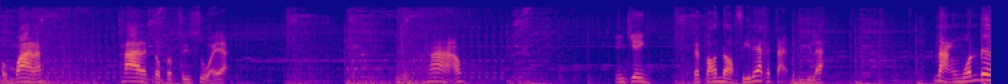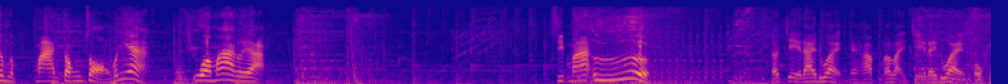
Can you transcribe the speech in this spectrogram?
ผมว่านะ ถ้าจะจบแบบสวยๆอะหนึ่งห้าเอ้าจริงๆ แต่ตอนดอกฟรีแรกกระจ่ายมันดีแล้ว หนังม้วนเดิมกับมาจองสองปะเนี่ย ผมกลัวมากเลยอะสิบมาเออ แล้วเจได้ด้วยนะครับแล้วไหลเจได้ด้วยโอเค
